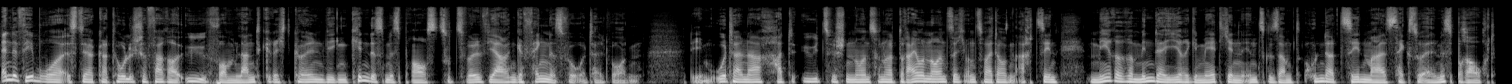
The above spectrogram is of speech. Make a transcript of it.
Ende Februar ist der katholische Pfarrer Ü vom Landgericht Köln wegen Kindesmissbrauchs zu zwölf Jahren Gefängnis verurteilt worden. Dem Urteil nach hat Ü zwischen 1993 und 2018 mehrere minderjährige Mädchen insgesamt 110 Mal sexuell missbraucht.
